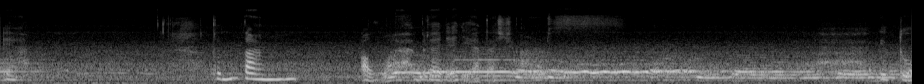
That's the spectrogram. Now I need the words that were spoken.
Ya, tentang Allah berada di atas ars itu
